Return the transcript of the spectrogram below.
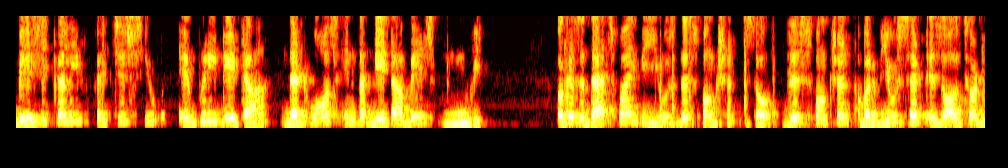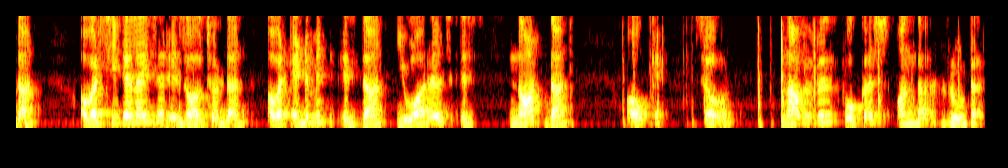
basically fetches you every data that was in the database movie. Okay so that's why we use this function. So this function our view set is also done. Our serializer is also done. Our admin is done. Urls is not done. Okay so now we will focus on the router.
